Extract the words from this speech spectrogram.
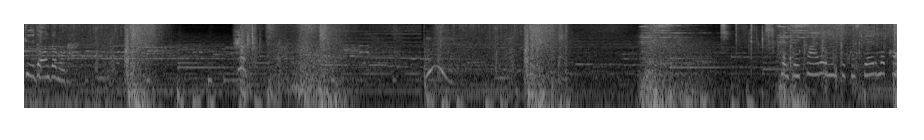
クドンどもがうん Sempre caro mi tu costermo con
